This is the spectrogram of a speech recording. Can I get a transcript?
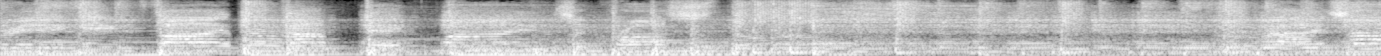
stringing fiber optic lines across the room. The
